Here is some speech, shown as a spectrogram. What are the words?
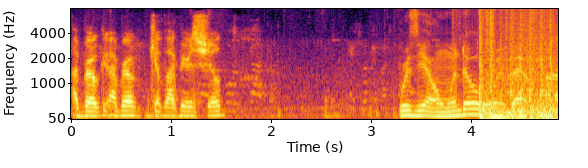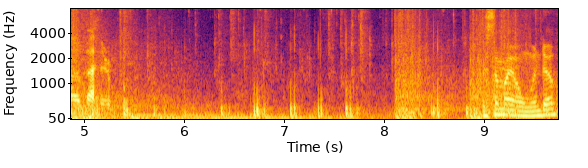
I broke I broke Get Blackbeard's shield. Where's he at, on window or in bathroom? Uh, bathroom. Is somebody on window?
